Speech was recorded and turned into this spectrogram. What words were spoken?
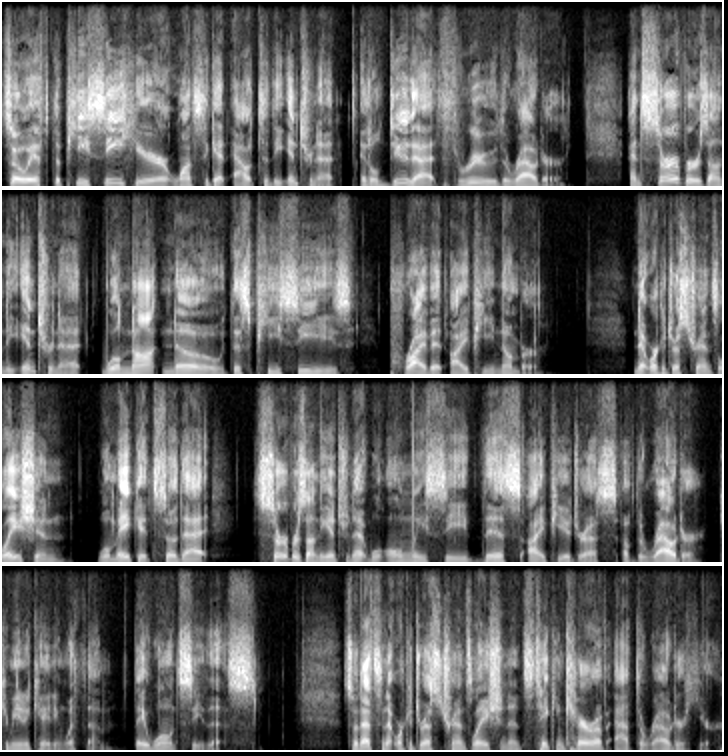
So if the PC here wants to get out to the internet, it'll do that through the router. And servers on the internet will not know this PC's private IP number network address translation will make it so that servers on the internet will only see this IP address of the router communicating with them. They won't see this. So that's network address translation. And it's taken care of at the router here.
